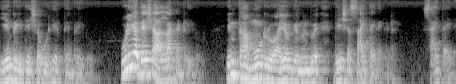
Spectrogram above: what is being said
ಏನ್ರಿ ಈ ದೇಶ ಉಳಿಯುತ್ತೆ ಅಂದರೆ ಇದು? ಉಳಿಯ ದೇಶ ಅಲ್ಲ ಕಣ್ರಿ ಇದು. ಇಂತಹ ಮೂಢರು ಅಯೋಗ್ಯರ ನಡುವೆ ದೇಶ ಸಾಯ್ತಾ ಇದೆ ಕಣ್ರಿ. ಸಾಯ್ತಾ ಇದೆ.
